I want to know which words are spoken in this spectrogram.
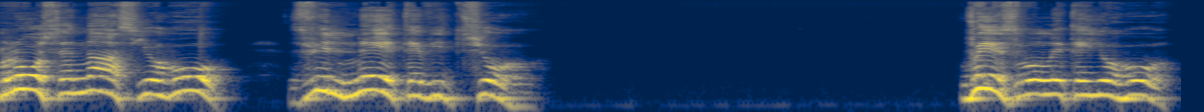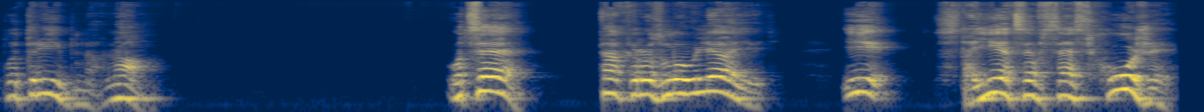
просить нас його звільнити від цього. Визволити його потрібно нам. Оце так розмовляють. І стає це все схоже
